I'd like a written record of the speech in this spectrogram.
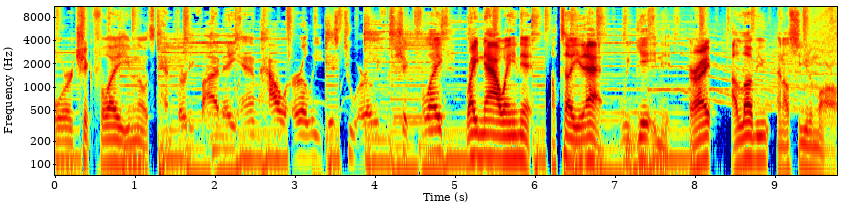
order Chick fil A, even though it's 10:35 a.m. How early is too early for Chick fil A? Right now, ain't it? I'll tell you that. We getting it. All right. I love you and I'll see you tomorrow.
